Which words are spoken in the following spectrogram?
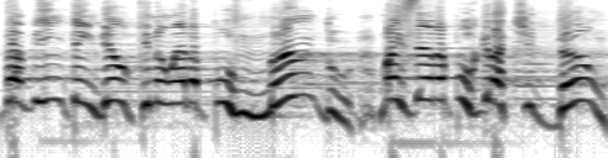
Davi entendeu que não era por mando, mas era por gratidão,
